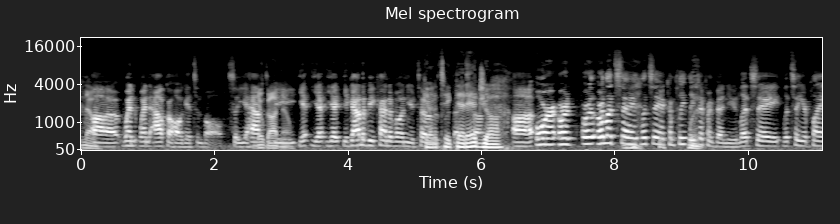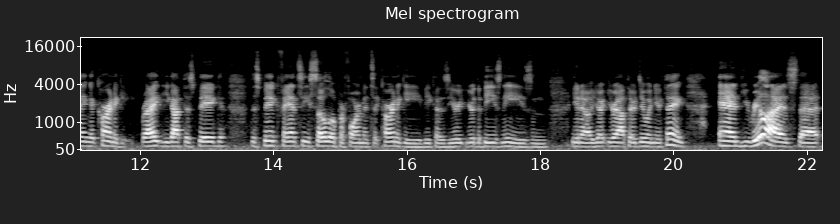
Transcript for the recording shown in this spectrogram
No. Uh, when when alcohol gets involved, so you have No, to God, be no. yeah yeah yeah you got to be kind of on your toes. Gotta take that edge stuff. off. Uh, or, or, or, or let's say let's say a completely different venue. Let's say let's say you're playing at Carnegie, right? You got this big this big fancy solo performance at Carnegie because you're you're the bee's knees and you know you're you're out there doing your thing, and you realize that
